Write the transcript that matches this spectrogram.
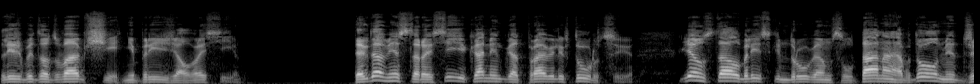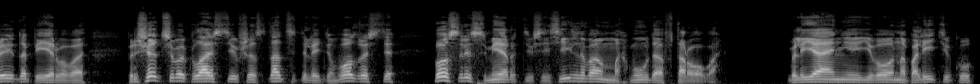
лишь бы тот вообще не приезжал в Россию. Тогда вместо России Каннинга отправили в Турцию, где он стал близким другом султана Абдул-Меджида I, пришедшего к власти в 16-летнем возрасте после смерти всесильного Махмуда II. Влияние его на политику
